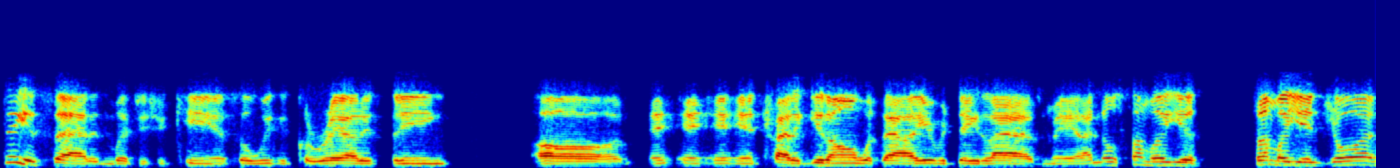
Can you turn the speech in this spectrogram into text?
stay inside as much as you can so we can corral this thing uh, and, and, and try to get on with our everyday lives, man. I know some of you, some of you enjoy,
